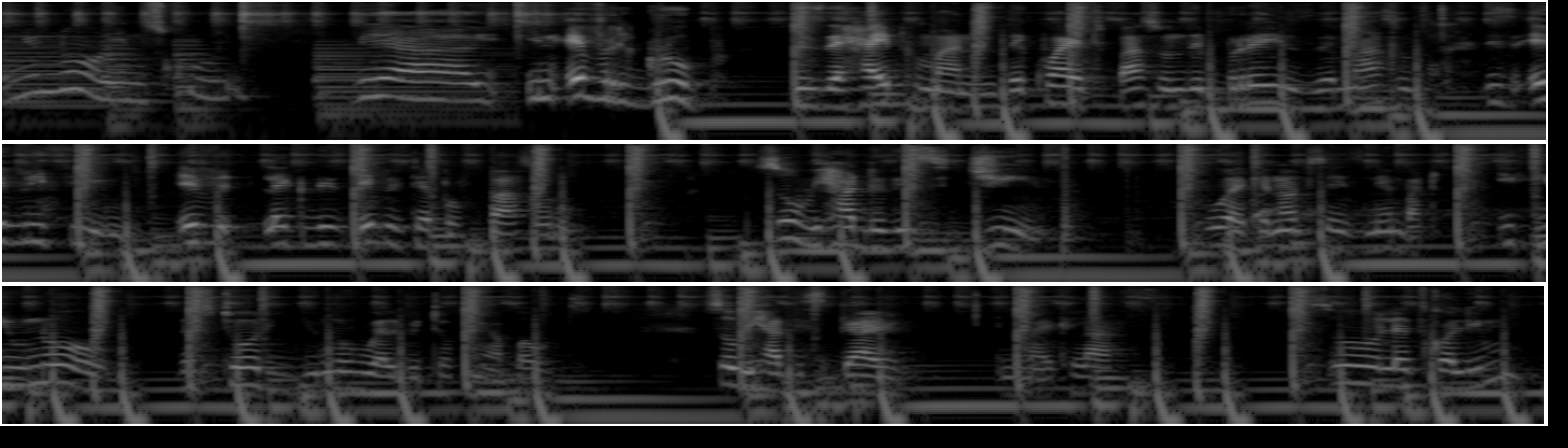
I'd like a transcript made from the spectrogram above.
And you know, in school, there are in every group, there's the hype man, the quiet person, the brains, the muscle, there's everything. Every like there's every type of person. So we had this G, who I cannot say his name, but if you know the story, you know who I'll be talking about. So we had this guy in my class. So let's call him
